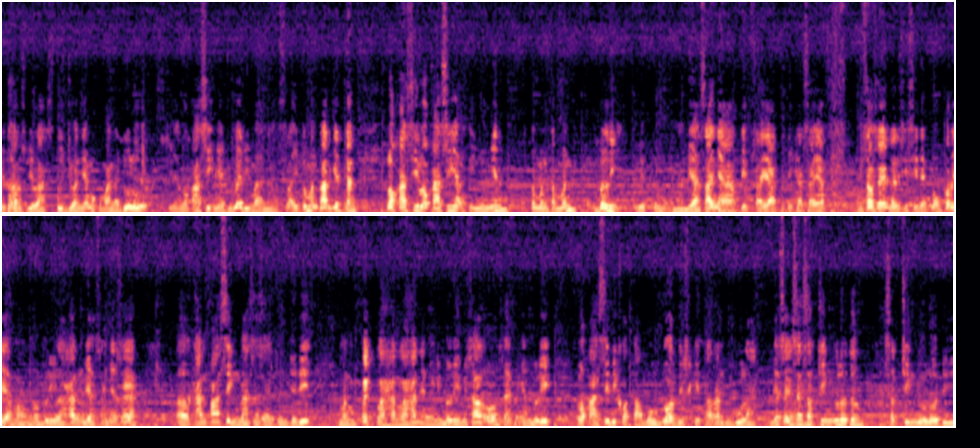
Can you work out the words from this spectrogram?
Itu harus jelas. Tujuannya mau ke mana dulu. Ya lokasinya juga di mana. Setelah itu mentargetkan lokasi-lokasi yang ingin teman-teman beli gitu. Nah biasanya tips saya ketika saya misal saya dari sisi developer ya mau ngebeli lahan biasanya saya uh, canvassing bahasa saya itu. Jadi menpek lahan-lahan yang ingin beli misal oh saya pengen beli lokasi di kota Bogor di sekitaran Bubulan. Biasanya saya searching dulu tuh, searching dulu di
